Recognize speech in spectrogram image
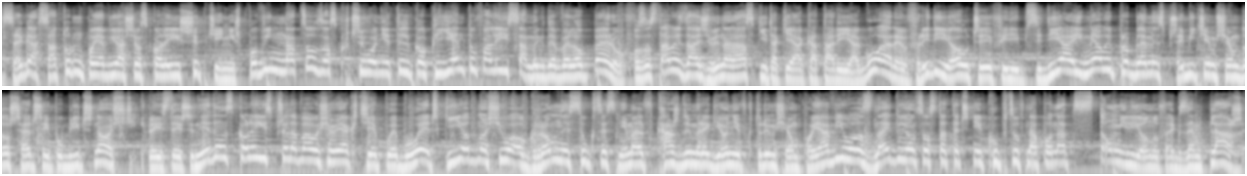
Sega Saturn pojawiła się z kolei szybciej niż powinna, co zaskoczyło nie tylko klientów, ale i samych deweloperów. Pozostałe zaś wynalazki takie jak Atari Jaguar, 3DO czy Philips CDI miały problemy z przebiciem się do szerszej publiczności. PlayStation 1 z kolei sprzedawało się jak ciepłe bułeczki i odnosiło ogromny sukces niemal w każdym regionie, w którym się pojawiło, znajdując ostatecznie kupców na ponad 100 milionów egzemplarzy.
